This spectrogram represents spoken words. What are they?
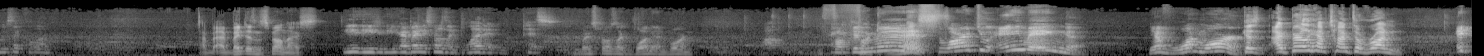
Who's that Cologne? I, bet- I bet it doesn't smell nice. He, he, he- I bet it smells like blood and piss. It smells like blood and born. Wow. You fucking, Fucking missed. missed. Why aren't you aiming? You have one more. Cause I barely have time to run. It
